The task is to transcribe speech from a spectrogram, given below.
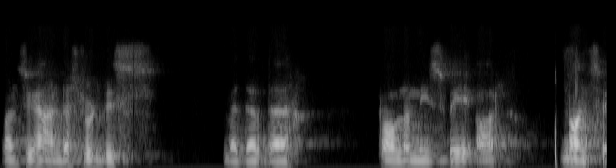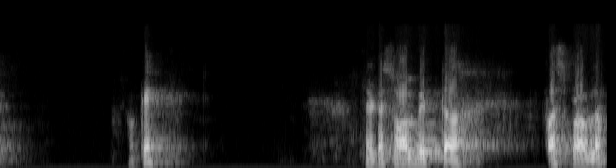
Once you have understood this, whether the problem is sway or non-sway. Okay. Let us solve with the first problem.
